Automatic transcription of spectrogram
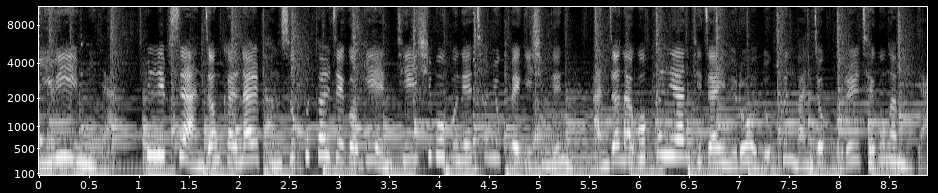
2위입니다. 필립스 안전칼날 방수 코털 제거기 NT 15분의 1620는 안전하고 편리한 디자인으로 높은 만족도를 제공합니다.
